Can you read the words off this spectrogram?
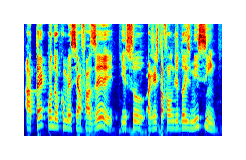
até quando eu comecei a fazer, isso a gente tá falando de 2005.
